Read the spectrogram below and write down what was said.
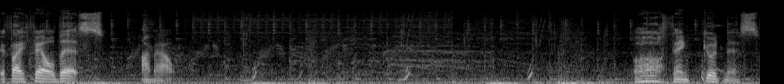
If I fail this, I'm out. Oh, thank goodness.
